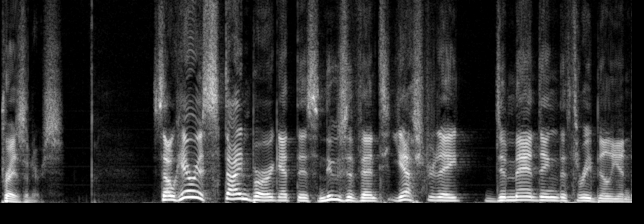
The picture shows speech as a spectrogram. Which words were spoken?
prisoners. So here is Steinberg at this news event yesterday demanding the $3 billion.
